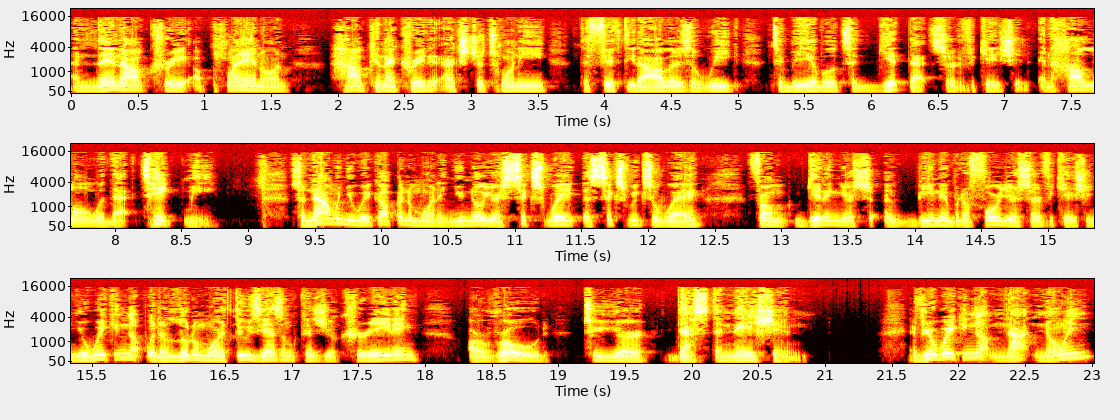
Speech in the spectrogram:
and then I'll create a plan on how can I create an extra twenty to fifty dollars a week to be able to get that certification, and how long would that take me? So now, when you wake up in the morning, you know you're six way uh, six weeks away from getting your uh, being able to afford your certification. You're waking up with a little more enthusiasm because you're creating a road to your destination. If you're waking up not knowing,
